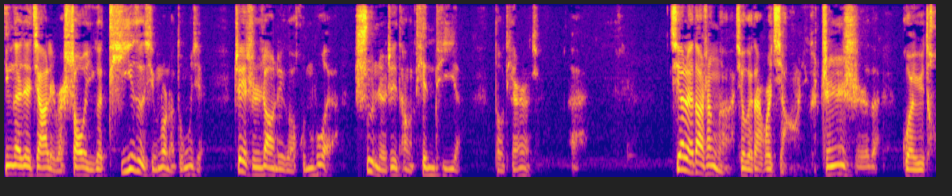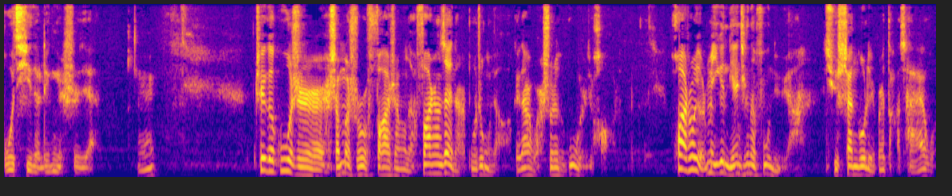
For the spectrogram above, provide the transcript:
应该在家里边烧一个梯子形状的东西，这是让这个魂魄呀顺着这趟天梯呀到天上去。哎，接下来大圣啊就给大伙讲一个真实的关于头七的灵异事件。嗯。这个故事什么时候发生的？发生在哪儿不重要，给大伙说这个故事就好了。话说有这么一个年轻的妇女啊，去山沟里边打柴火，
